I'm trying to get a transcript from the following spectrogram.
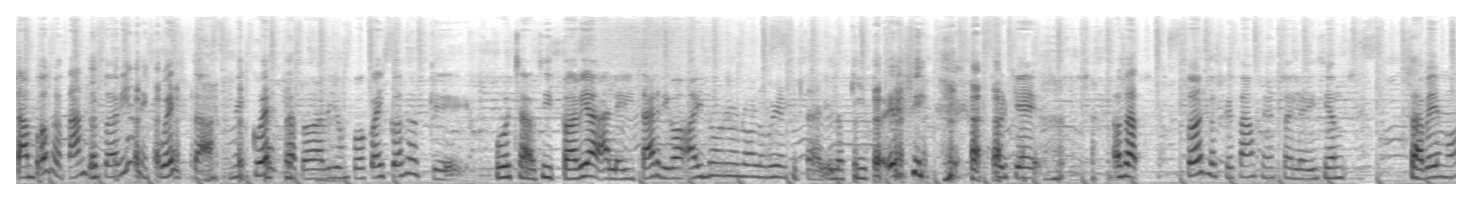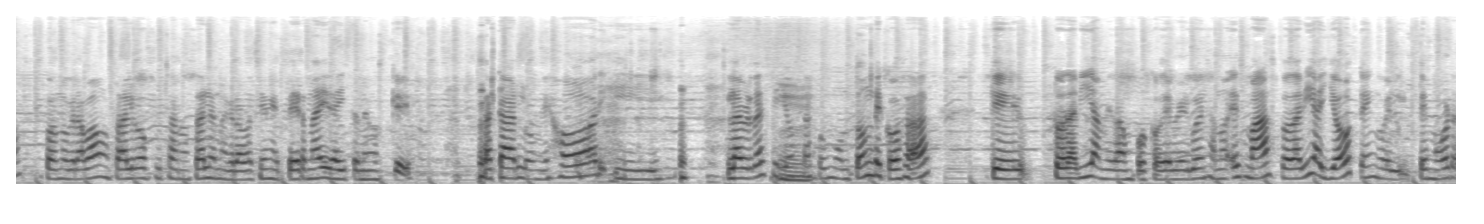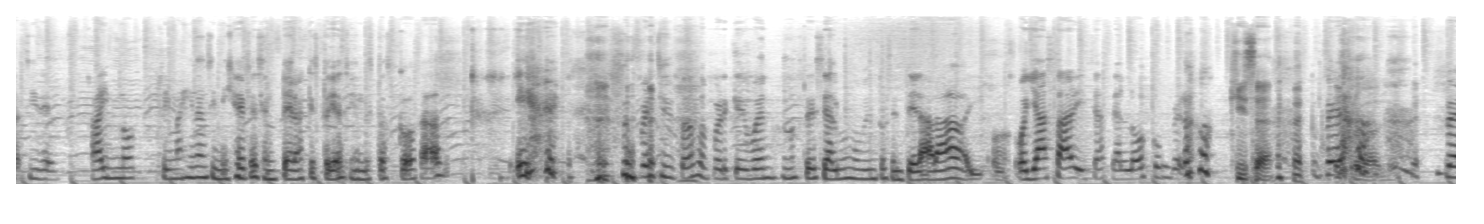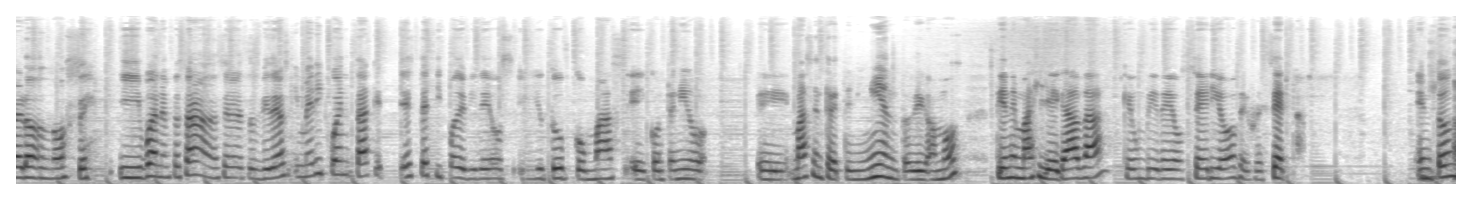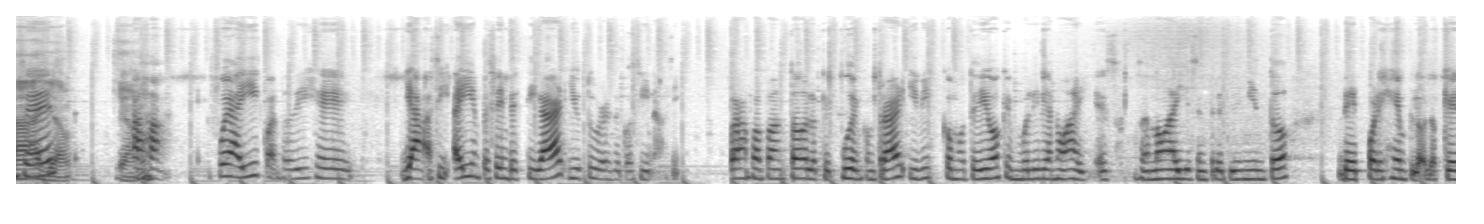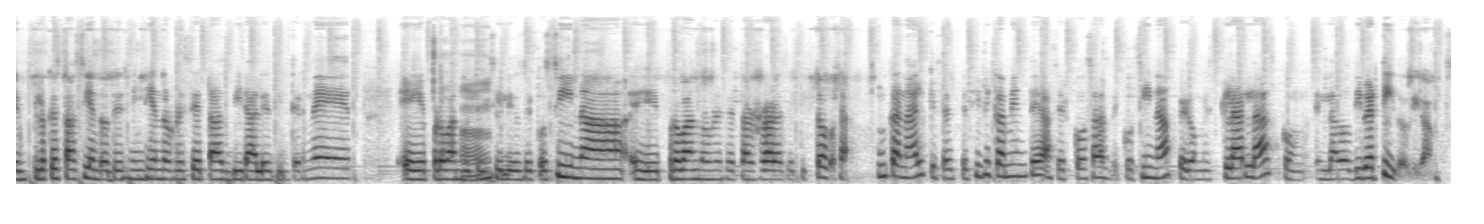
Tampoco tanto, todavía me cuesta, me cuesta todavía un poco. Hay cosas que, pucha, sí, todavía al editar digo, ay, no, no, no, lo voy a quitar y lo quito. porque, o sea, todos los que estamos en esta edición sabemos cuando grabamos algo, pucha, nos sale una grabación eterna y de ahí tenemos que sacarlo mejor y la verdad es que yo mm. saco un montón de cosas que todavía me da un poco de vergüenza, ¿no? Es más, todavía yo tengo el temor así de, ay, no, se imaginan si mi jefe se entera que estoy haciendo estas cosas. Y súper chistoso porque, bueno, no sé si algún momento se enterará o, ya sabe y se hace loco, pero... Quizá. pero, pero no sé. Y bueno, empezaron a hacer estos videos y me di cuenta que este tipo de videos en YouTube con más eh, contenido, eh, más entretenimiento, digamos, tiene más llegada que un video serio de receta. Entonces, ah, ajá, fue ahí cuando dije, ya, así, ahí empecé a investigar youtubers de cocina, así, pam, pam, pam, todo lo que pude encontrar y vi, como te digo, que en Bolivia no hay eso, o sea, no hay ese entretenimiento de, por ejemplo, lo que, lo que está haciendo, desmintiendo recetas virales de internet, eh, probando utensilios de cocina, eh, probando recetas raras de TikTok, o sea, un canal que sea específicamente hacer cosas de cocina, pero mezclarlas con el lado divertido, digamos.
